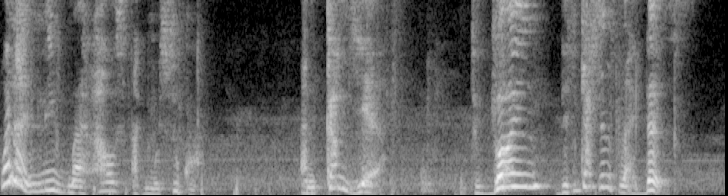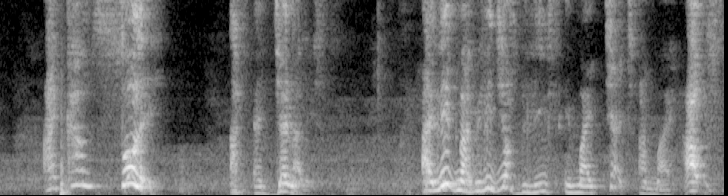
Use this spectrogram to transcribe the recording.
When I leave my house at Musuku and come here to join discussions like this, I come solely as a journalist. I leave my religious beliefs in my church and my house.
